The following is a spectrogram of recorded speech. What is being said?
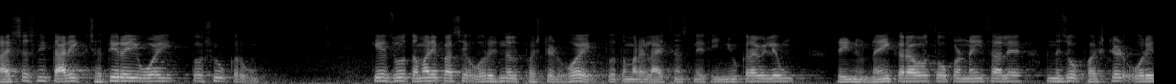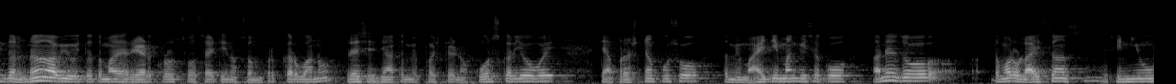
લાયસન્સની તારીખ જતી રહી હોય તો શું કરવું? કે જો તમારી પાસે ઓરિજિનલ ફર્સ્ટ એડ હોય, તો તમારે લાયસન્સને રિન્યૂ કરાવી લેવું. રિન્યૂ નહીં કરાવો તો પણ નહીં ચાલે. અને જો ફર્સ્ટ એડ ઓરિજિનલ ન આવ્યું હોય, તો તમારે રેડ ક્રોસ સોસાયટીનો સંપર્ક કરવાનો રહેશે. જ્યાં તમે ફર્સ્ટ એડનો કોર્સ કર્યો હોય ત્યાં પ્રશ્ન પૂછો, તમે માહિતી માંગી શકો અને જો તમારું લાઇસન્સ રિન્યૂ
